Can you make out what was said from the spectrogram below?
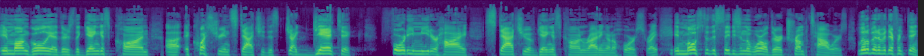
in Mongolia, there's the Genghis Khan uh, equestrian statue, this gigantic 40 meter high statue of Genghis Khan riding on a horse, right? In most of the cities in the world, there are Trump towers. A little bit of a different thing.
